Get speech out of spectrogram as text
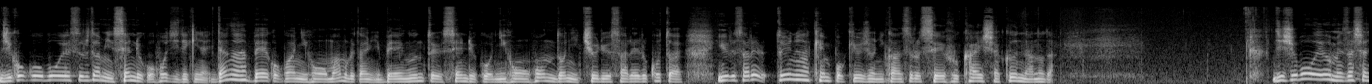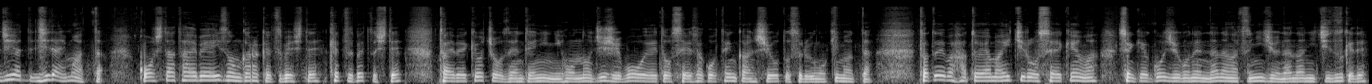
自国を防衛するために戦力を保持できない。だが、米国は日本を守るために米軍という戦力を日本本土に駐留されることは許されるというのが憲法9条に関する政府解釈なのだ。自主防衛を目指した時代もあった。こうした対米依存から決別して、決別して、対米協調を前提に日本の自主防衛と政策を転換しようとする動きもあった。例えば、鳩山一郎政権は、1955年7月27日付で、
